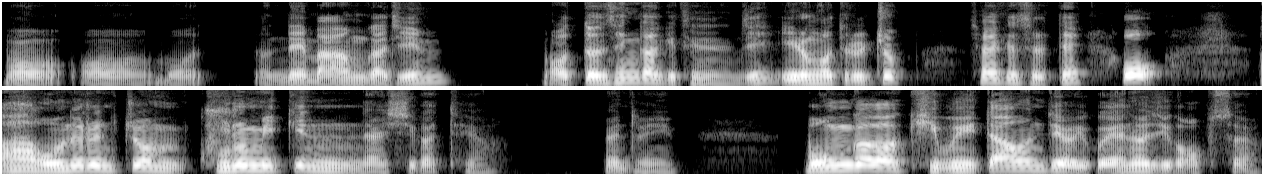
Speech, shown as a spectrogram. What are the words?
뭐 어 뭐 내 마음가짐 어떤 생각이 드는지 이런 것들을 쭉 생각했을 때 어 아 오늘은 좀 구름이 낀 날씨 같아요. 멘토님 뭔가가 기분이 다운되어 있고 에너지가 없어요.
